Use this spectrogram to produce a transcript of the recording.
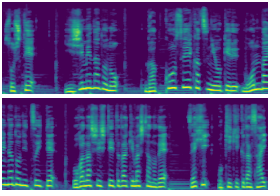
そしていじめなどの学校生活における問題などについてお話ししていただきましたのでぜひお聞きください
